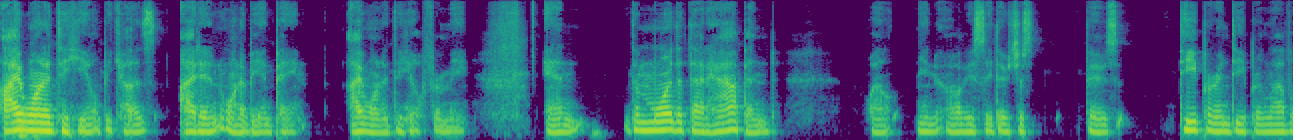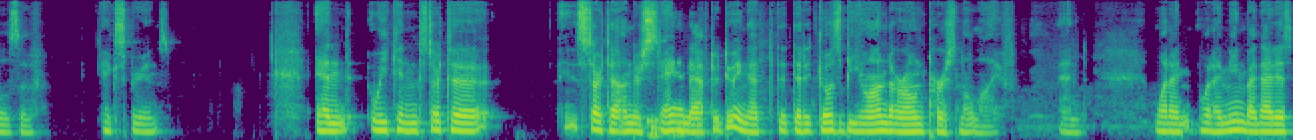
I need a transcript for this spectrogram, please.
I wanted to heal because I didn't want to be in pain. I wanted to heal for me. And the more that that happened, well, you know, obviously there's just there's deeper and deeper levels of experience. And we can start to start to understand after doing that, that that it goes beyond our own personal life. And what I what I mean by that is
